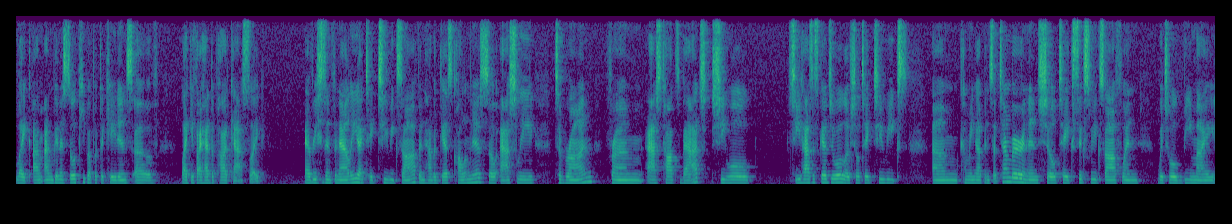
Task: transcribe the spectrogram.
like I'm, I'm gonna still keep up with the cadence of like if I had the podcast, like every season finale, I take two weeks off and have a guest columnist. So Ashley Tabron from Ash Talks Batch, she will, she has a schedule of she'll take two weeks um, coming up in September, and then she'll take six weeks off when, which will be my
